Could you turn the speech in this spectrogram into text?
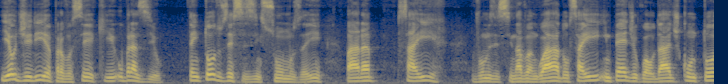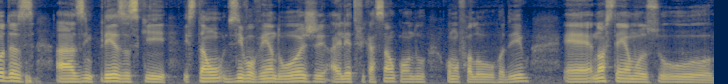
E eu diria para você que o Brasil tem todos esses insumos aí para sair, vamos dizer assim, na vanguarda ou sair em pé de igualdade com todas as empresas que estão desenvolvendo hoje a eletrificação, quando como falou o Rodrigo. É, nós temos o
